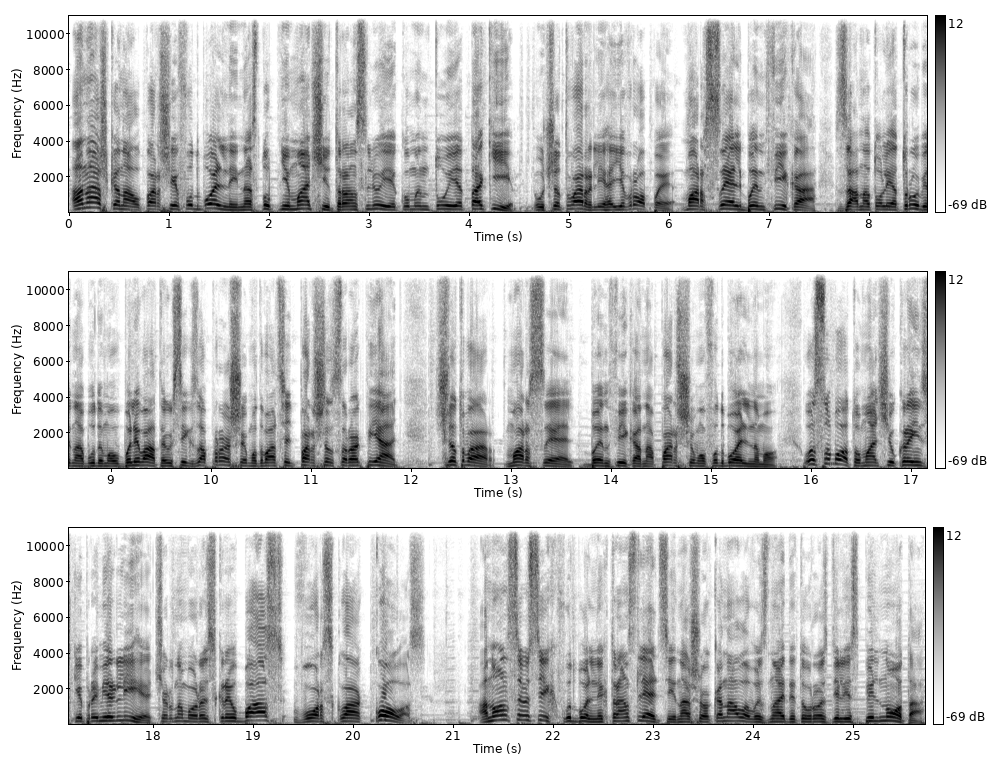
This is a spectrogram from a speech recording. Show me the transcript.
А наш канал Перший футбольний наступні матчі транслює, і коментує такі: у четвер Ліга Європи, Марсель Бенфіка. За Анатолія Трубіна будемо вболівати. Усіх запрошуємо 21.45. Четвер Марсель Бенфіка на першому футбольному. У суботу матч Української прем'єр-ліги Чорноморець Кривбас, Ворскла Колос. Анонси усіх футбольних трансляцій нашого каналу ви знайдете у розділі Спільнота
